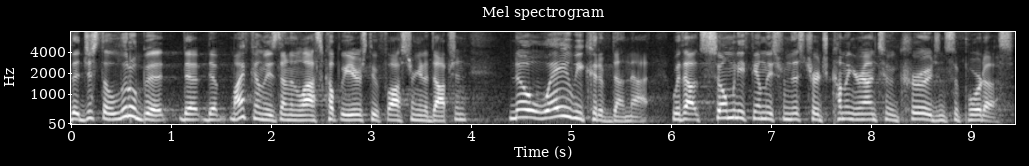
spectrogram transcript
that just a little bit that, that my family has done in the last couple years through fostering and adoption, no way we could have done that without so many families from this church coming around to encourage and support us.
